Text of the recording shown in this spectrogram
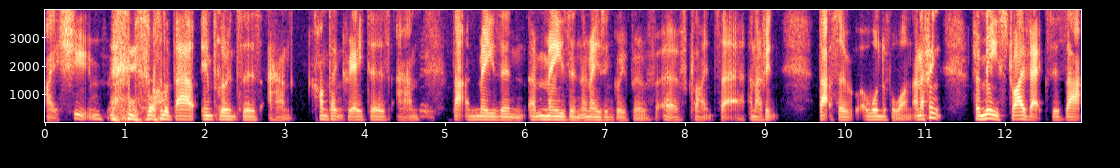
I assume is all about influencers and content creators and mm. that amazing, amazing, amazing group of, of clients there. And I think that's a, a wonderful one. And I think for me, StriveX is that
